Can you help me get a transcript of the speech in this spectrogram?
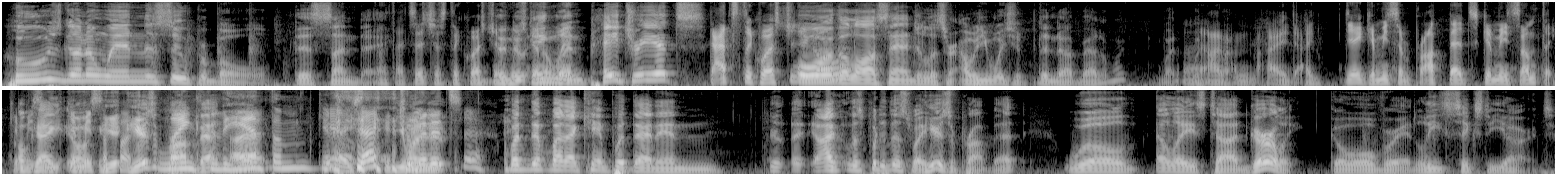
who's going to win the Super Bowl this Sunday? Oh, that's it. Just the question: The New Who's going England win? Patriots That's the question. or the? Los Angeles? Oh, you wish you didn't know better. What? what, uh, what- I, I, I, yeah, give me some prop bets. Give me something. Give me okay, some, give oh, me some here- fun. here's a prop Length bet. of the All right. anthem. yeah, exactly. Two wanna do- yeah. But the, but I can't put that in. Uh, I, let's put it this way. Here's a prop bet. Will LA's Todd Gurley go over at least 60 yards?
